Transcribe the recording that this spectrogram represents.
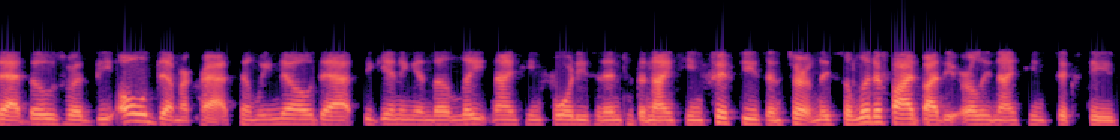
that those were the old Democrats, and we know that beginning in the late 1940s and into the 1950s, and certainly solidified by the early 1960s,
